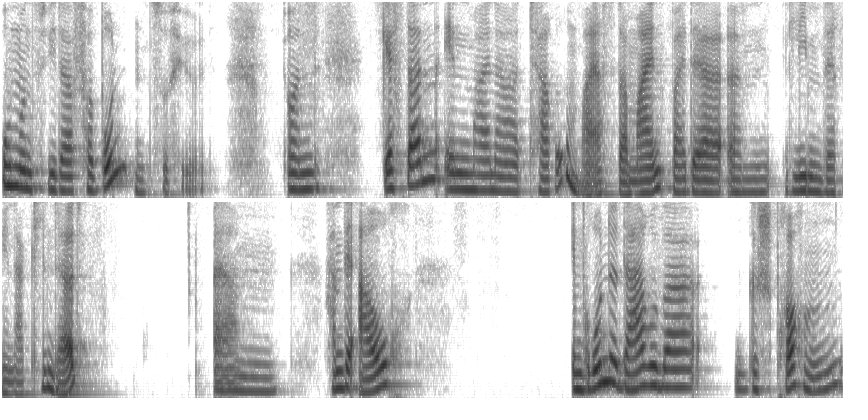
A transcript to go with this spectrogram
um uns wieder verbunden zu fühlen. Und gestern in meiner Tarot Mastermind bei der ähm, lieben Verena Klindert ähm, haben wir auch im Grunde darüber gesprochen,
